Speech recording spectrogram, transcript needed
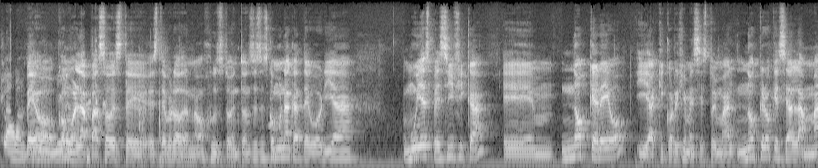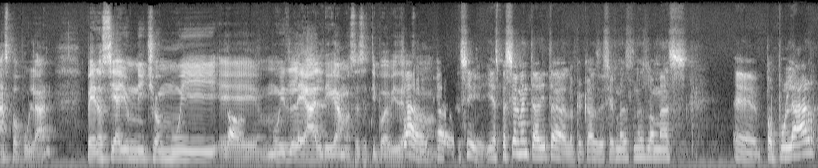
claro, Veo cómo la pasó este, este brother, ¿no? Justo. Entonces es como una categoría muy específica. Em, no creo, y aquí corrígeme si estoy mal, no creo que sea la más popular. Pero sí hay un nicho muy, eh, muy leal, digamos, ese tipo de videos. Claro, claro, sí, y especialmente ahorita lo que acabas de decir no es, no es lo más eh, popular,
